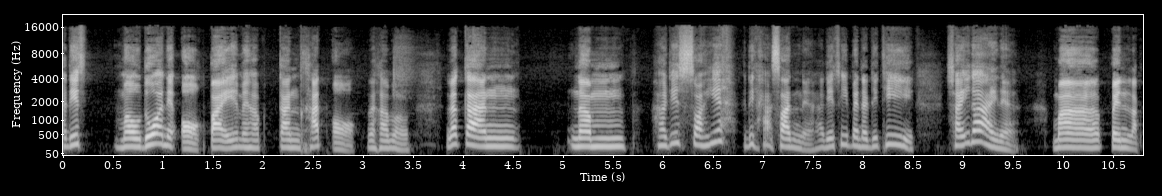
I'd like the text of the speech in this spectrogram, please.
ฮะดิษเมาดัวเนี่ยออกไปใช่ไหมครับ การคัดออกนะครับและการนำฮะดิษซอฮีฮ์ฮะดิษฮัสซันเนี่ยฮะดิษที่เป็นฮะดิษที่ใช้ได้เนี่ย มาเป็นหลัก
